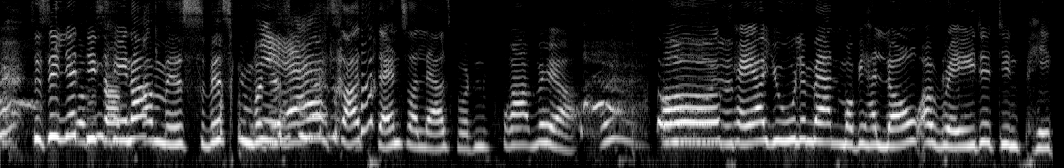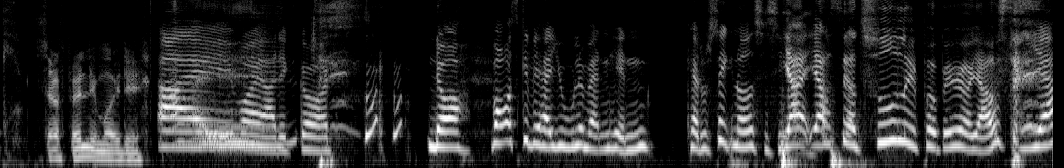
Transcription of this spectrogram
Cecilia, din så kvinder. Så med svisken på ja, det. sådan, så lad os få den frem her. Åh, oh, kære julemand, må vi have lov at rate din pik? Selvfølgelig må I det. Ej, hvor er det godt. Nå, hvor skal vi have julemanden henne? Kan du se noget, Cecilie? Jeg, jeg ser tydeligt på behørig afstand. ja,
